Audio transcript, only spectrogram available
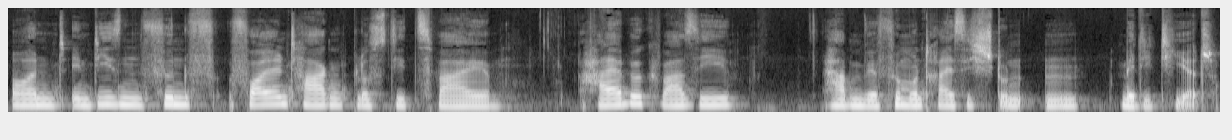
Und in diesen fünf vollen Tagen plus die zwei halbe quasi haben wir 35 Stunden meditiert.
